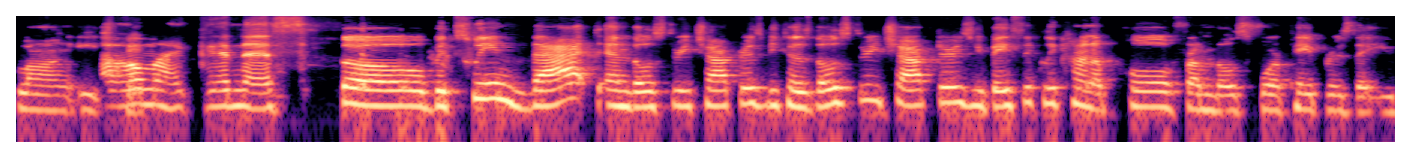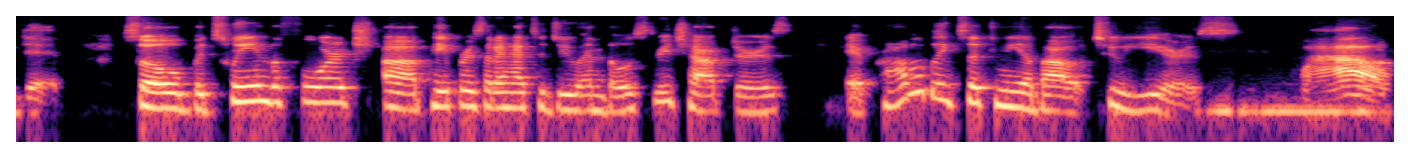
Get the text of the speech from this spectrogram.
long each. Oh paper. my goodness. So between that and those three chapters, because those three chapters, you basically kind of pull from those four papers that you did. So between the four ch- uh, papers that I had to do and those three chapters, it probably took me about two years. Wow.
